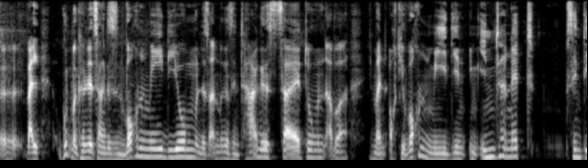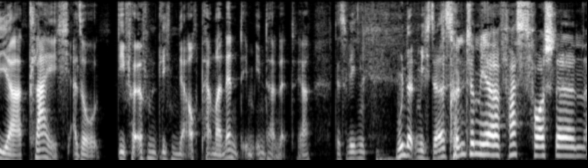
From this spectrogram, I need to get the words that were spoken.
Äh, weil, gut, man könnte jetzt sagen, das ist ein Wochenmedium und das andere sind Tageszeitungen, aber ich meine, auch die Wochenmedien im Internet sind die ja gleich. Also die veröffentlichen ja auch permanent im Internet, ja. Deswegen wundert mich das. Ich könnte mir fast vorstellen,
